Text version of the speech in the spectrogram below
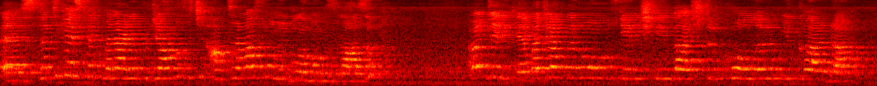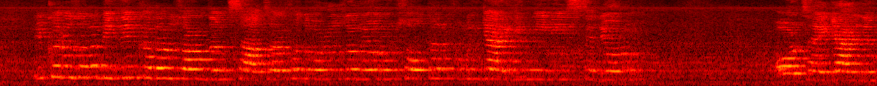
Ee, statik esnetmeler yapacağımız için antrenman sonu uygulamamız lazım. Öncelikle bacaklarımı omuz genişliğinde açtım, kollarım yukarıda. Yukarı uzanabildiğim kadar uzandım. Sağ tarafa doğru uzanıyorum. Sol tarafımın gerginliğini hissediyorum. Ortaya geldim.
